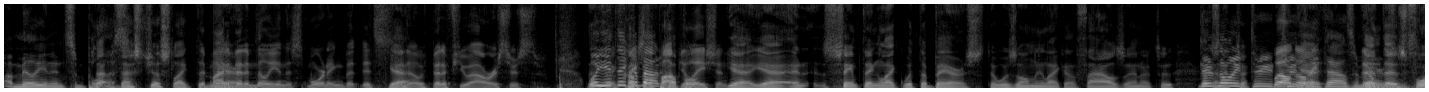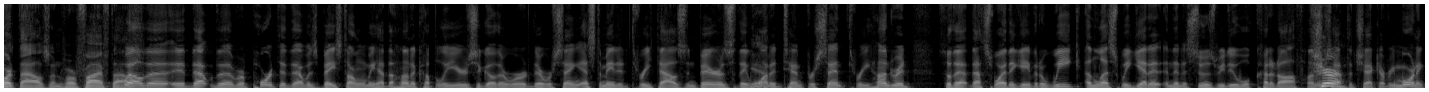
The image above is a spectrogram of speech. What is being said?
a million and some That- plus. that's just like the It might have been a million this morning, but it's Yeah. you know it's been a few hours. There's Well, you the think couple about population. Yeah, yeah, and same thing like with the Bears. There was only like a thousand or two. there's Then only tur- three, Well, two, no, three yeah. thousand. Then there's four thousand or five thousand. Well, the that the report that that was based on when we had the hunt a couple of years ago, there were they were saying estimated three thousand bears. They Yeah. wanted ten percent, three hundred. So that that's why they gave it a week, unless we get it, and then as soon as we do, we'll cut it off. Hunters Sure. have to check every morning.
